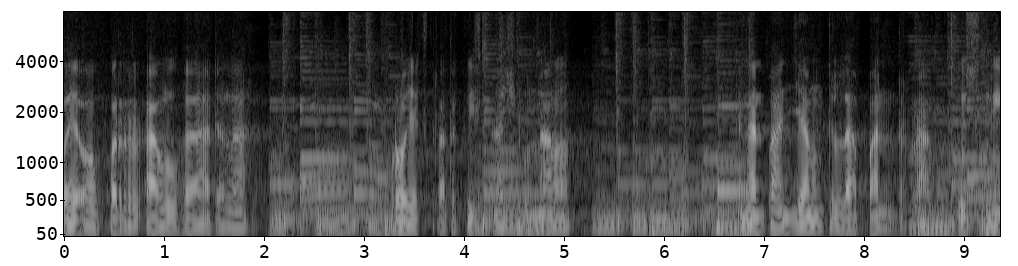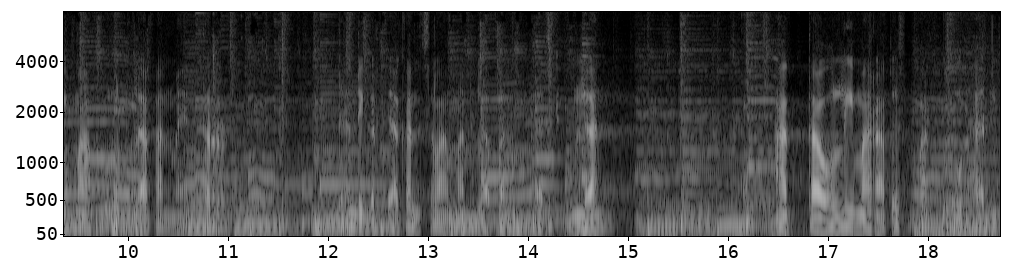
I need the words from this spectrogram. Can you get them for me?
flyover Aluha adalah proyek strategis nasional dengan panjang 858 meter dan dikerjakan selama 18 bulan atau 540 hari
